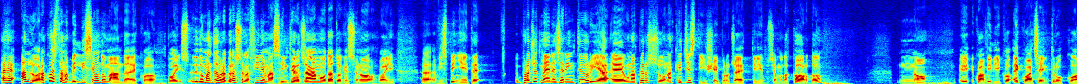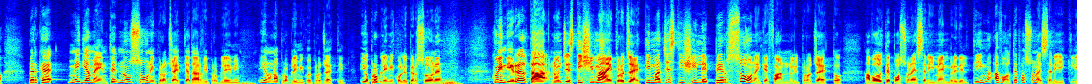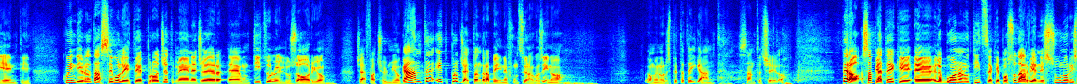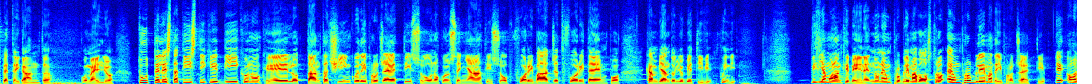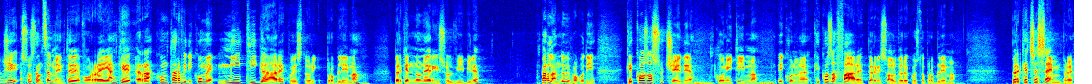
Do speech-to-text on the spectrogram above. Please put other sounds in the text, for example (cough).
Eh, allora, questa è una bellissima domanda, ecco, poi le domande dovrebbero essere alla fine, ma se interagiamo, dato che sennò poi eh, vi spegnete. Un project manager in teoria è una persona che gestisce i progetti, siamo d'accordo? No, e qua vi dico, e qua c'è il trucco, perché mediamente non sono i progetti a darvi problemi. Io non ho problemi con i progetti, io ho problemi con le persone. Quindi in realtà non gestisci mai i progetti, ma gestisci le persone che fanno il progetto. A volte possono essere i membri del team, a volte possono essere i clienti. Quindi in realtà se volete project manager è un titolo illusorio, cioè faccio il mio Gantt e il progetto andrà bene, funziona così no? O meno rispettate il Gantt, santo cielo. Però sappiate che eh, la buona notizia che posso darvi è nessuno rispetta i Gantt, o meglio, tutte le statistiche dicono che l'85 dei progetti sono consegnati so, fuori budget, fuori tempo, cambiando gli obiettivi. Quindi viviamolo anche bene, non è un problema vostro, è un problema dei progetti. E oggi sostanzialmente vorrei anche raccontarvi di come mitigare questo problema, perché non è risolvibile, parlandovi proprio di che cosa succede con i team e con che cosa fare per risolvere questo problema. Perché c'è sempre,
